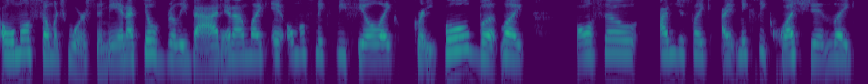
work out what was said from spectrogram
almost so much worse than me and I feel really bad and I'm like it almost makes me feel like grateful but like also I'm just like it makes me question like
